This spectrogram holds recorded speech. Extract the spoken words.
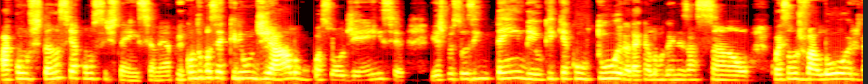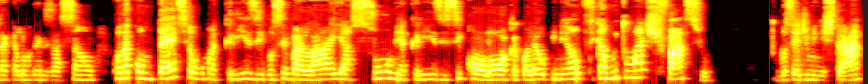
a constância e a consistência, né? Porque quando você cria um diálogo com a sua audiência e as pessoas entendem o que, que é cultura daquela organização, quais são os valores daquela organização, quando acontece alguma crise, você vai lá e assume a crise, se coloca, qual é a opinião, fica muito mais fácil você administrar,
